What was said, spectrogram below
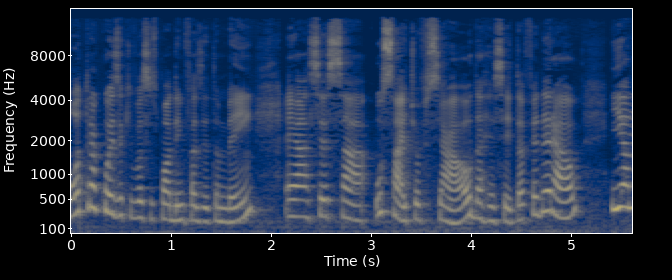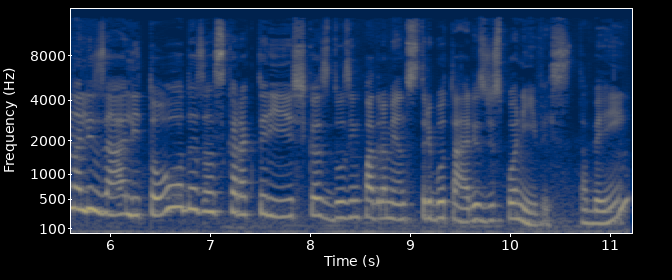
Outra coisa que vocês podem fazer também é acessar o site oficial da Receita Federal e analisar ali todas as características dos enquadramentos tributários disponíveis, tá bem?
